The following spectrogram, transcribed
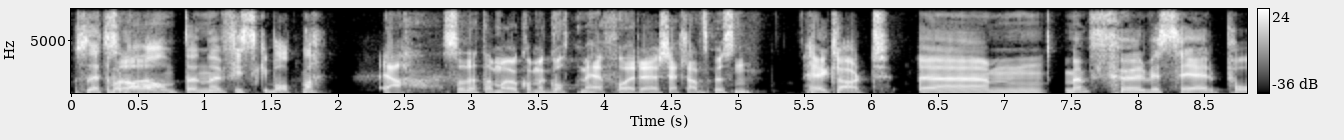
Så dette var Så- noe annet enn fiskebåtene. Ja, Så dette må jo komme godt med for Shetlandsbussen. Helt klart. Ehm, men før vi ser på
